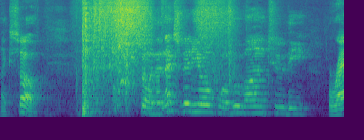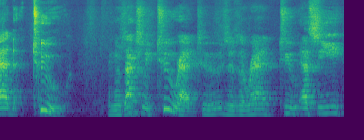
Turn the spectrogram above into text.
Like so. So in the next video, we'll move on to the RAD 2. And there's actually two Rad 2s. There's a Rad 2 SE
